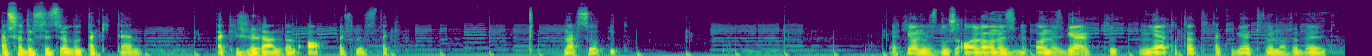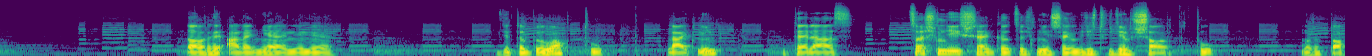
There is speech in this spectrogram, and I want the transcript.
A szedł sobie zrobił taki ten, taki żyrandol. O, weźmy sobie taki na sufit. Jaki on jest duży, ale on jest, on jest wielki. Nie, to, to, to taki wielki nie może być. Sorry, ale nie, nie, nie. Gdzie to było? Tu. Lightning. Teraz coś mniejszego, coś mniejszego. Gdzieś tu widziałem short. Tu. Może to.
